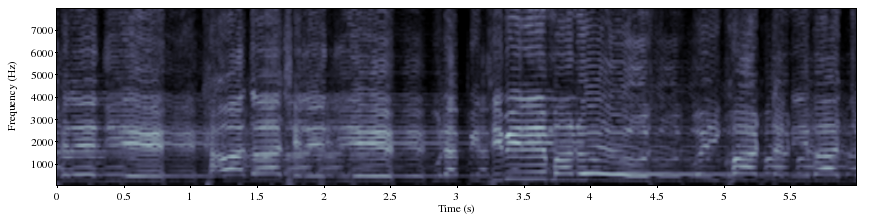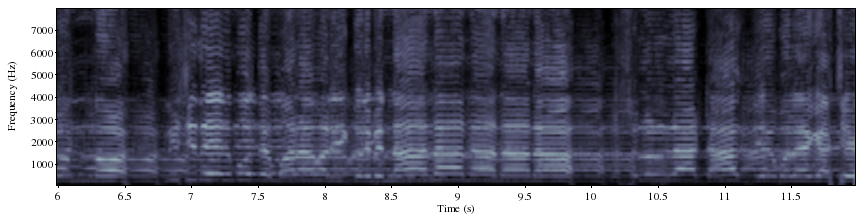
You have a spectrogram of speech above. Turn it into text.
ছেড়ে দিয়ে খাওয়া দাওয়া ছেড়ে দিয়ে পুরা পৃথিবীর মানুষ ওই ঘরটা নেবার জন্য নিজেদের মধ্যে মারামারি করবে। না না না না না। রাসূলুল্লাহ ডাক দিয়ে বলে গেছে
